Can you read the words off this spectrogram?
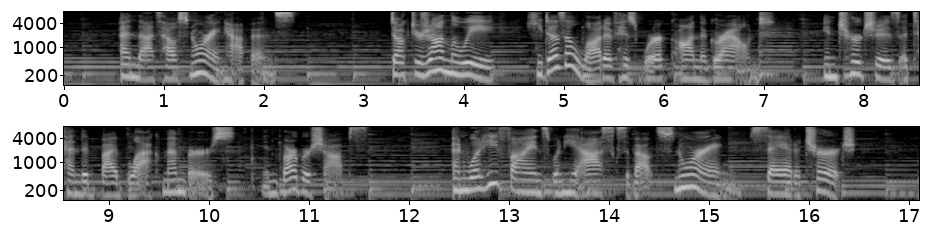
And that's how snoring happens. Dr. Jean Louis, he does a lot of his work on the ground, in churches attended by black members, in barbershops. And what he finds when he asks about snoring, say at a church,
